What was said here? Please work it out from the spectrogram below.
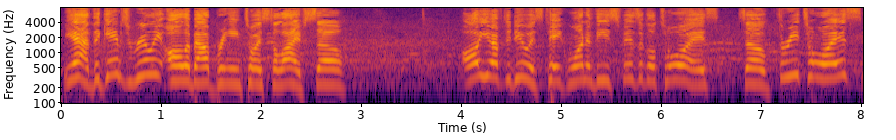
Yeah, the game's really all about bringing toys to life. So all you have to do is take one of these physical toys. So three toys,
